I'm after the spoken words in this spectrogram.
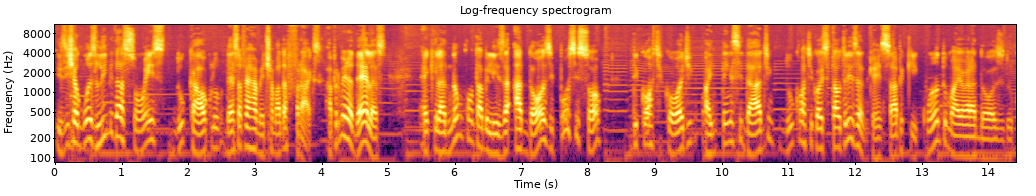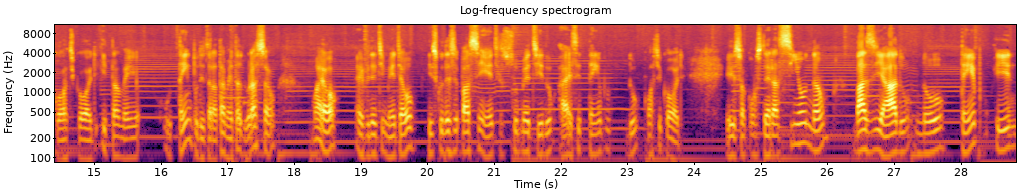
Existem algumas limitações do cálculo dessa ferramenta chamada Frax. A primeira delas é que ela não contabiliza a dose por si só de corticoide, a intensidade do corticoide que você está utilizando, porque a gente sabe que quanto maior a dose do corticoide e também o tempo de tratamento, a duração, maior, evidentemente, é o risco desse paciente submetido a esse tempo do corticoide. Ele só considera sim ou não baseado no tempo e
